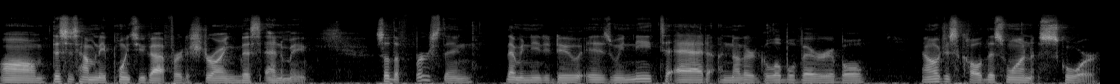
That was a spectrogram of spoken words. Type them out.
um, this is how many points you got for destroying this enemy. So the first thing that we need to do is we need to add another global variable. Now I'll just call this one score.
